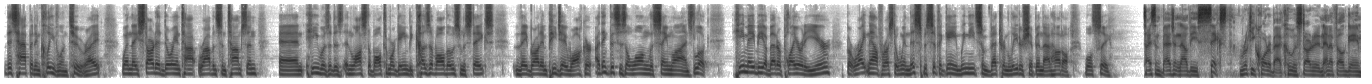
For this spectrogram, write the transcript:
this happened in Cleveland too, right? When they started Dorian Tom- Robinson Thompson, and he was a, and lost the Baltimore game because of all those mistakes. They brought in PJ Walker. I think this is along the same lines. Look, he may be a better player in a year, but right now, for us to win this specific game, we need some veteran leadership in that huddle. We'll see. Tyson Bagent, now the sixth rookie quarterback who has started an NFL game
